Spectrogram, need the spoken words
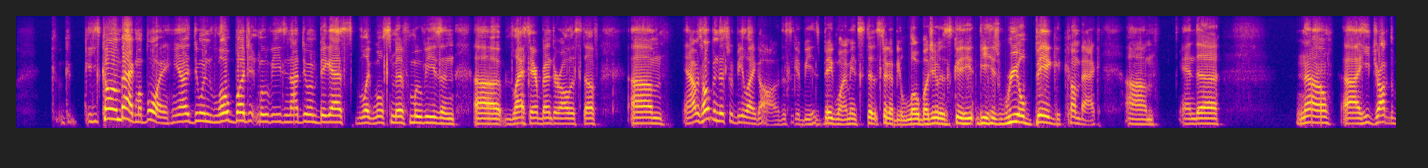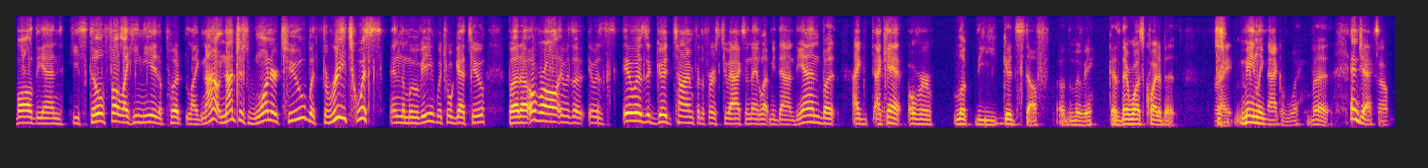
He's coming back, my boy. You know, doing low budget movies and not doing big ass like Will Smith movies and uh Last Airbender, all this stuff. Um, and I was hoping this would be like, oh, this could be his big one. I mean, it's still, still gonna be low budget. It was gonna be his real big comeback. Um, and uh, no, uh, he dropped the ball at the end. He still felt like he needed to put like not not just one or two, but three twists in the movie, which we'll get to. But uh, overall, it was a it was it was a good time for the first two acts, and they let me down at the end. But I I can't overlook the good stuff of the movie because there was quite a bit. Just Right. mainly McAvoy, but and Jackson. So-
